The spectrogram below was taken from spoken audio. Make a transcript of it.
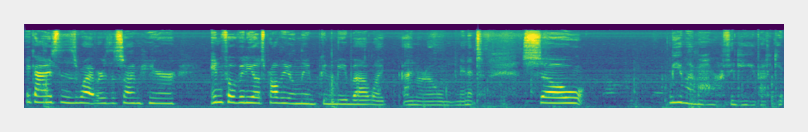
Hey guys, this is Weber. This time here. Info video. It's probably only going to be about like I don't know a minute. So me and my mom are thinking about get,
